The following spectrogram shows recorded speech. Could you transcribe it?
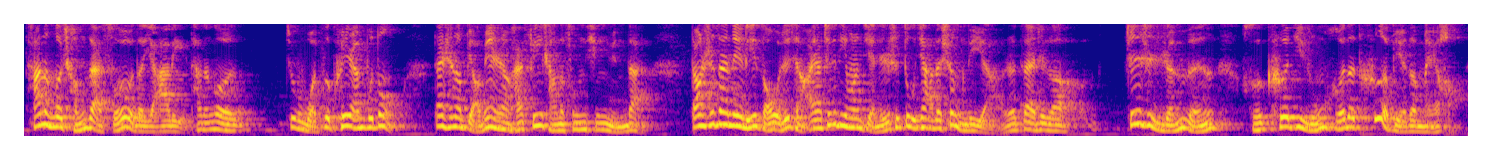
他能够承载所有的压力，他能够就是我自岿然不动，但是呢，表面上还非常的风轻云淡。当时在那里走，我就想，哎呀，这个地方简直是度假的圣地啊！在这个真是人文和科技融合的特别的美好，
